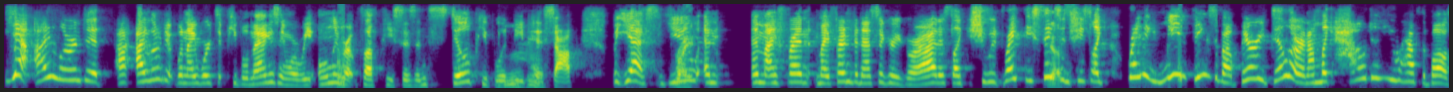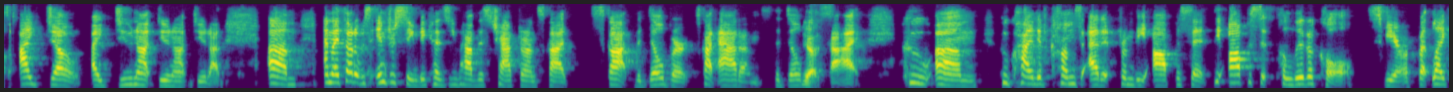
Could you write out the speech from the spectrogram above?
Yeah i learned it i learned it when i worked at people magazine where we only wrote fluff pieces and still people would be mm-hmm. pissed off. But yes you right. and and my friend my friend vanessa grigoriadis like she would write these things yes. and she's like writing mean things about barry diller. And i'm like how do you have the balls? I don't. I do not do not do not. Um, and i thought it was interesting because you have this chapter on scott Scott the Dilbert, Scott Adams, the Dilbert yes. guy, who um who kind of comes at it from the opposite, the opposite political sphere. But like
